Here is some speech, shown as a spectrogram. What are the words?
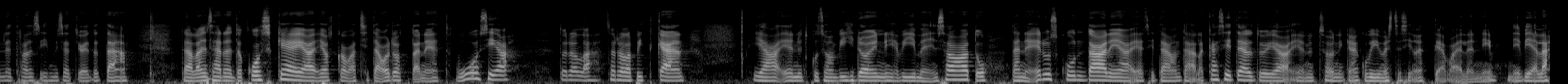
ne transihmiset, joita tämä, lainsäädäntö koskee ja jotka ovat sitä odottaneet vuosia todella, todella pitkään, ja, ja nyt kun se on vihdoin ja viimein saatu tänne eduskuntaan ja, ja sitä on täällä käsitelty ja, ja nyt se on ikään kuin viimeistä sinettiä vaille, niin, niin vielä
